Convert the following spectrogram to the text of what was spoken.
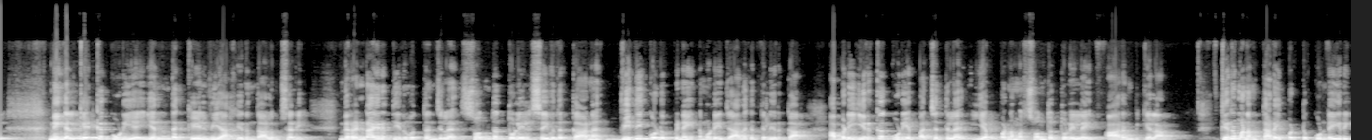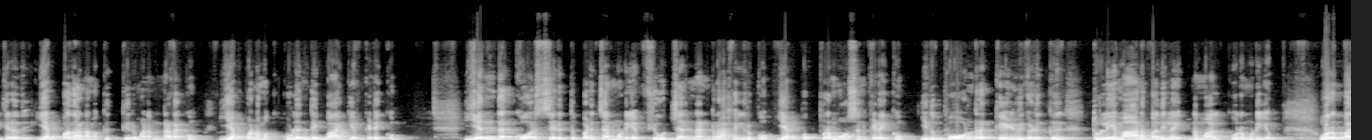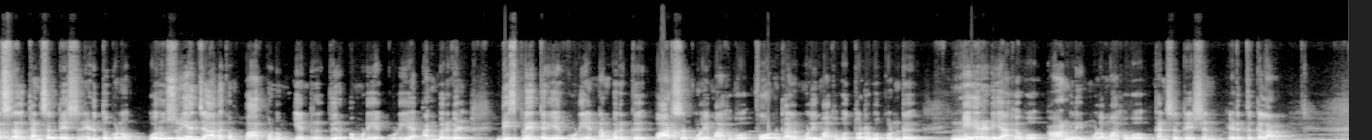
நீங்கள் கேட்கக்கூடிய எந்த கேள்வியாக இருந்தாலும் சரி இந்த ரெண்டாயிரத்தி இருபத்தஞ்சில் சொந்த தொழில் செய்வதற்கான விதி கொடுப்பினை நம்முடைய ஜாதகத்தில் இருக்கா? அப்படி இருக்கக்கூடிய பட்சத்தில் எப்போ நம்ம சொந்த தொழிலை ஆரம்பிக்கலாம்? திருமணம் தடைப்பட்டு கொண்டே இருக்கிறது. எப்போ தான் நமக்கு திருமணம் நடக்கும்? எப்போ நமக்கு குழந்தை பாக்கியம் கிடைக்கும்? எந்த கோர்ஸ் எடுத்து படித்தா நம்முடைய ஃப்யூச்சர் நன்றாக இருக்கும்? எப்போ ப்ரமோஷன் கிடைக்கும்? இது போன்ற கேள்விகளுக்கு துல்லியமான பதிலை நம்மால் கூற முடியும். ஒரு பர்சனல் கன்சல்டேஷன் எடுத்துக்கணும். ஒரு சுய ஜாதகம் பார்க்கணும் என்று விருப்பமுடையக்கூடிய அன்பர்கள் டிஸ்பிளே தெரியக்கூடிய நம்பருக்கு வாட்ஸ்அப் மூலியமாகவோ ஃபோன் கால் மூலியமாகவோ தொடர்பு கொண்டு நேரடியாகவோ ஆன்லைன் மூலமாகவோ கன்சல்டேஷன் எடுத்துக்கலாம்.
